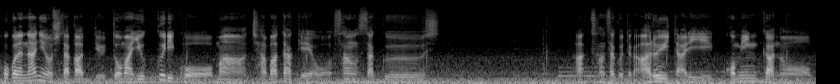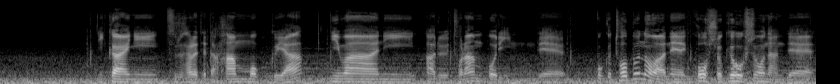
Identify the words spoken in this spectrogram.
ここで何をしたかっていうと、まあ、ゆっくりこう、まあ、茶畑を散策してあ散策というか歩いたり古民家の2階に吊るされてたハンモックや庭にあるトランポリンで僕飛ぶのはね高所恐怖症なんで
